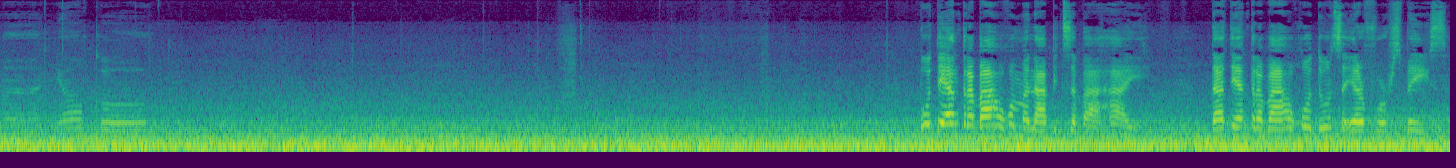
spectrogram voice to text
Samahan niyo ako. Buti ang trabaho ko malapit sa bahay. Dati ang trabaho ko doon sa Air Force Base.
